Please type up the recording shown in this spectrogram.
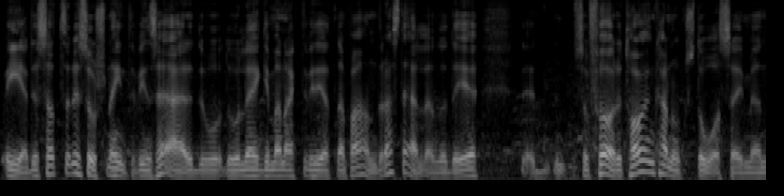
och är det så att resurserna inte finns här då, då lägger man aktiviteterna på andra ställen. Och det, så företagen kan nog stå sig men,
